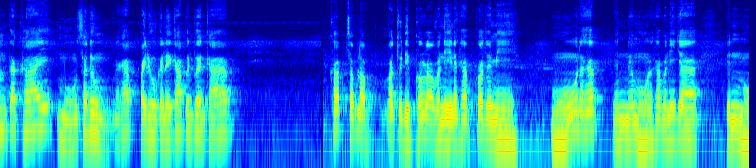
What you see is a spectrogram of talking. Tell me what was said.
ำตะไคร้หมูสะดุ้งนะครับ ไปดูกันเลยครับเพื่อนๆครับ ครับสำหรับวัตถุดิบของเราวันนี้นะครับ ก็จะมีหมูนะครับเป็นเนื้อหมูนะครับ วันนี้จะเป็นหมู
